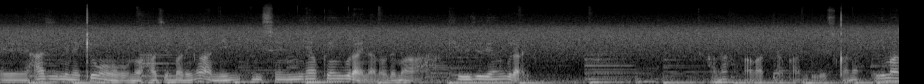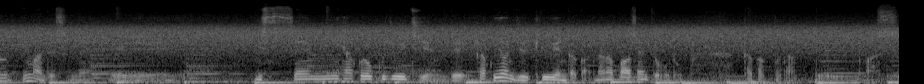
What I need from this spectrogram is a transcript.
えー、初めね今日の始まりが2200円ぐらいなのでまあ90円ぐらいかな。上がった感じですかね。今今ですね、えー、2261円で149円高7%ほど高くなっています。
